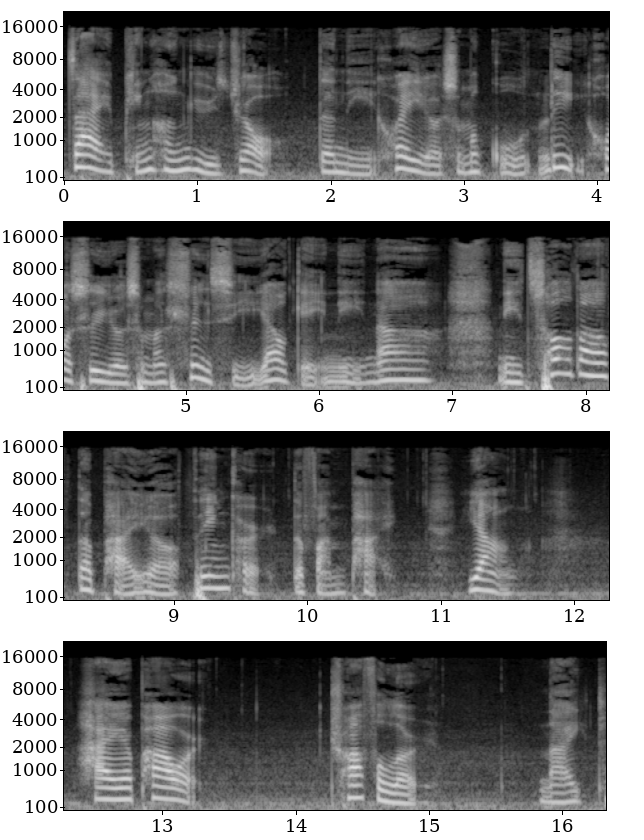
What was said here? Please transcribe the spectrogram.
在平衡宇宙的你会有什么鼓励，或是有什么讯息要给你呢？你抽到的牌有 Thinker 的反牌。Young, higher power, traveler, night,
